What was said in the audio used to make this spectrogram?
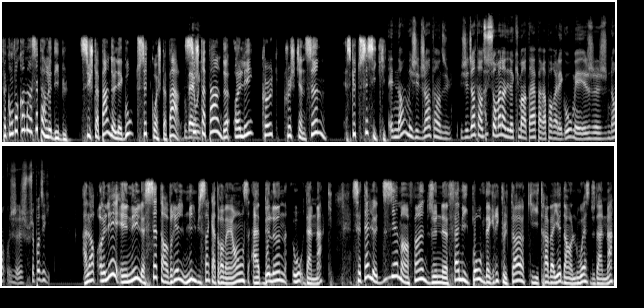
Fait qu'on va commencer par le début. Si je te parle de Lego, tu sais de quoi je te parle. Ben si oui. je te parle de Ole Kirk Christensen, est-ce que tu sais c'est qui? Euh, Non, mais j'ai déjà entendu. J'ai déjà entendu sûrement dans des documentaires par rapport à Lego, mais je, je- non, je, je sais pas dire qui. Alors, Ole est né le 7 avril 1891 à Billund, au Danemark. C'était le dixième enfant d'une famille pauvre d'agriculteurs qui travaillait dans l'ouest du Danemark.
